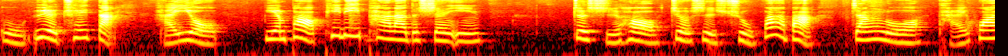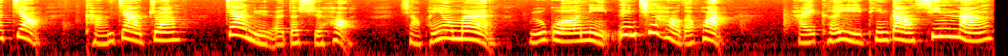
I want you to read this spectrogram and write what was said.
鼓乐吹打，还有鞭炮噼里啪啦的声音。这时候就是鼠爸爸张罗抬花轿。扛嫁妆、嫁女儿的时候，小朋友们，如果你运气好的话，还可以听到新郎，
